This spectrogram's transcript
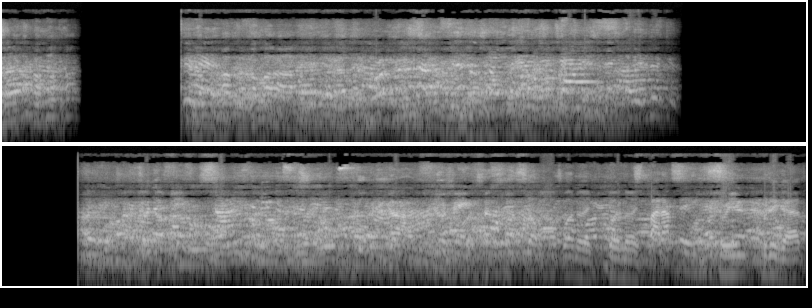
A boa noite. Boa noite. Parabéns. Sim, obrigado.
